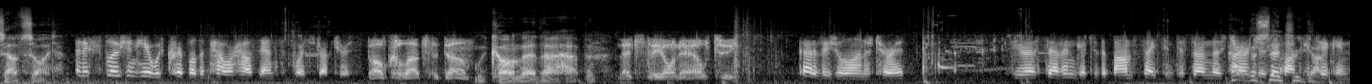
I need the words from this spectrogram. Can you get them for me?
South side. An explosion here would cripple the powerhouse and support structures. I'll collapse the dam. We can't let that happen. Let's stay on LT. Got a visual on a turret. Zero seven, get to the bomb sites and disarm those Hack the charges. sentry Clocks are gun. ticking.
